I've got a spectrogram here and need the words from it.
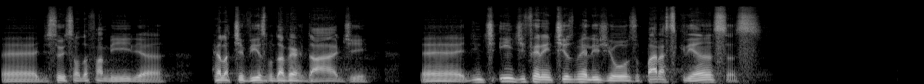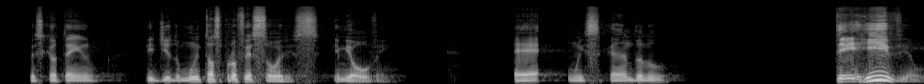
é, destruição da família, relativismo da verdade, é, indiferentismo religioso para as crianças, por isso que eu tenho pedido muito aos professores que me ouvem, é um escândalo terrível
